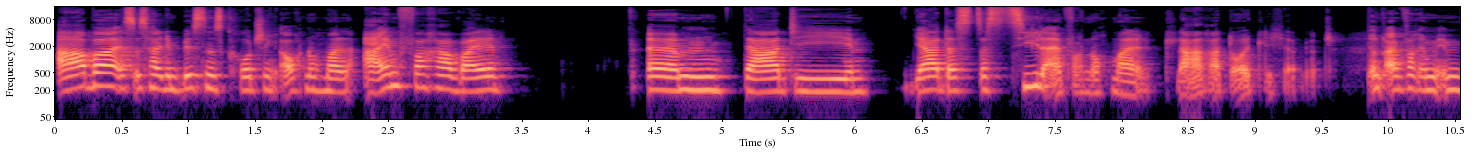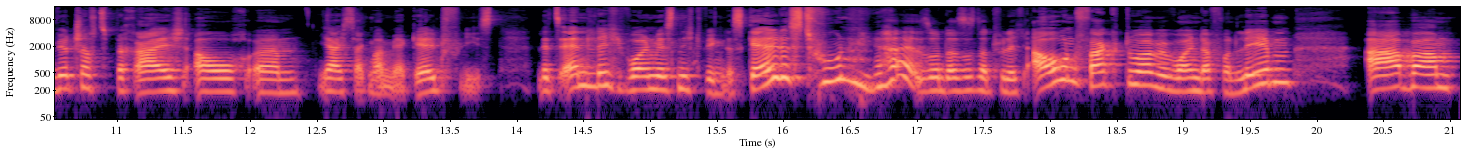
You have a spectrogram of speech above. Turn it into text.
aber es ist halt im Business-Coaching auch nochmal einfacher, weil ähm, da die ja, dass das Ziel einfach nochmal klarer, deutlicher wird. Und einfach im, im Wirtschaftsbereich auch, ähm, ja, ich sag mal, mehr Geld fließt. Letztendlich wollen wir es nicht wegen des Geldes tun, ja, also das ist natürlich auch ein Faktor, wir wollen davon leben, aber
